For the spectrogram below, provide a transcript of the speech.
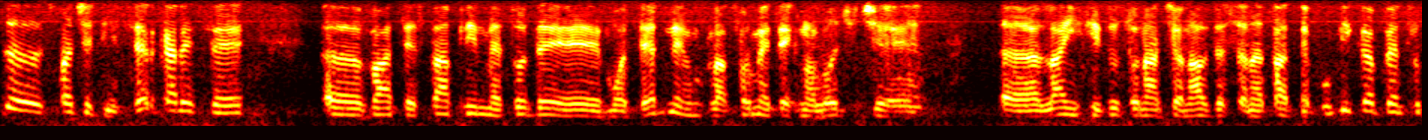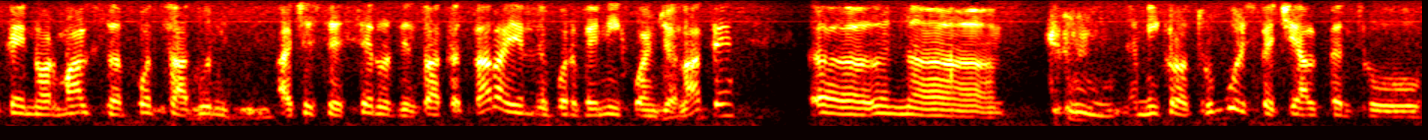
se face din SER, care se va testa prin metode moderne, în platforme tehnologice la Institutul Național de Sănătate Publică, pentru că e normal să poți să aduni aceste seruri din toată țara, ele vor veni congelate, Uh, în uh, microtruburi, special pentru,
